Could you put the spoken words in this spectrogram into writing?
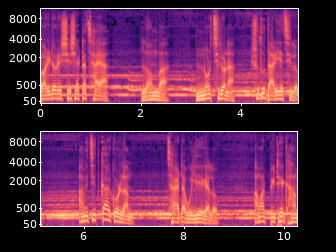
করিডোরের শেষে একটা ছায়া, লম্বা নড়ছিল না, শুধু দাঁড়িয়েছিল আমি চিৎকার করলাম, ছায়াটা উলিয়ে গেল। আমার পিঠে ঘাম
